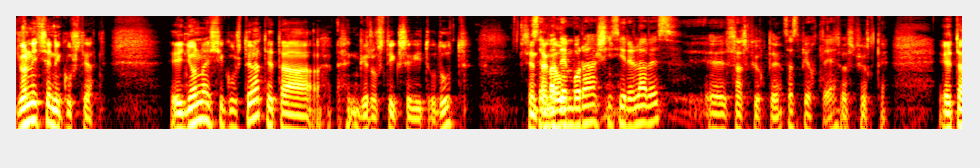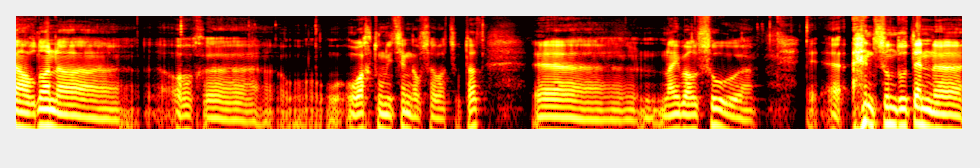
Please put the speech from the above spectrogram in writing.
joan itzen ikusteat. E, joan naiz ikusteat, eta gerostik segitu dut. Zenbat denbora hasi zirela bez? E, zazpi urte. Zazpi urte, eh? Zazpi urte. Eta orduan, uh, hor, uh, oartu nintzen gauza batzutat, uh, nahi bauzu, uh, entzun duten uh,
